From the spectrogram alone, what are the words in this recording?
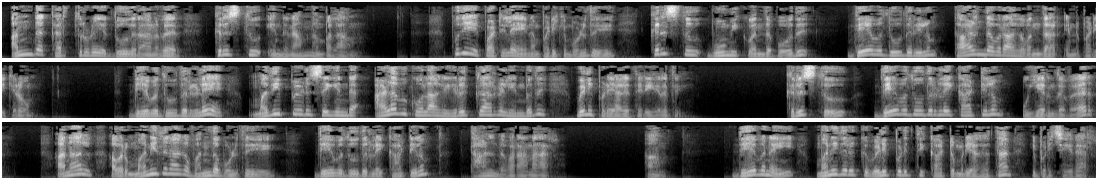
அந்த கர்த்தருடைய தூதனானவர் கிறிஸ்து என்று நாம் நம்பலாம். புதிய ஏற்பாட்டிலே நாம் படிக்கும் பொழுது கிறிஸ்து பூமிக்கு வந்தபோது தேவதூதரிலும் தாழ்ந்தவராக வந்தார் என்று படிக்கிறோம். தேவதூதர்களே மதிப்பீடு செய்கின்ற அளவுகோலாக இருக்கிறார்கள் என்பது வெளிப்படையாக தெரிகிறது. கிறிஸ்து தேவதூதர்களை காட்டிலும் உயர்ந்தவர் ஆனால் அவர் மனிதனாக வந்தபொழுது தேவதூதர்களை காட்டிலும் தாழ்ந்தவரானார். ஆம் தேவனை மனிதருக்கு வெளிப்படுத்தி காட்டும்படியாகத்தான் இப்படி செய்தார்.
